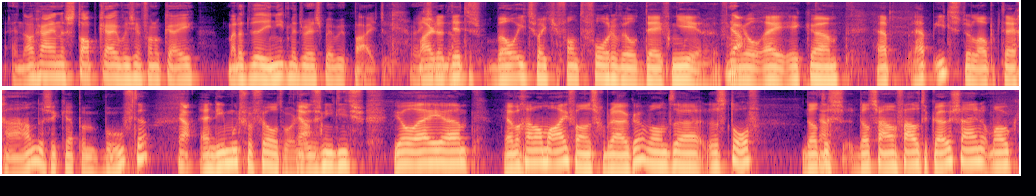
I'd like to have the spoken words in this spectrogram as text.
En dan ga je een stap krijgen waar je zegt van oké, maar dat wil je niet met Raspberry Pi doen. Maar dat- dat- dit is wel iets wat je van tevoren wil definiëren. Van Ja. joh, hey, ik ehm, heb, heb iets, daar loop ik tegenaan. Dus ik heb een behoefte. Ja. En die moet vervuld worden. Ja. Dus niet iets, joh, hey, ehm, ja, we gaan allemaal iPhones gebruiken, want eh, dat is tof. Dat, Ja. is, dat zou een foute keus zijn om ook...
